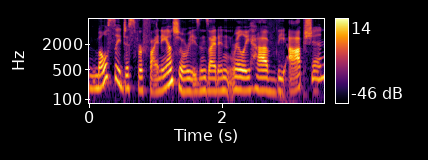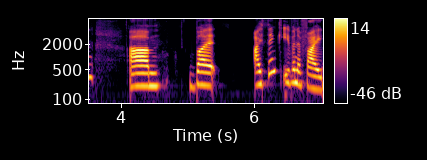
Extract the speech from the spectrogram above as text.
mostly just for financial reasons. I didn't really have the option, um, but I think even if I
